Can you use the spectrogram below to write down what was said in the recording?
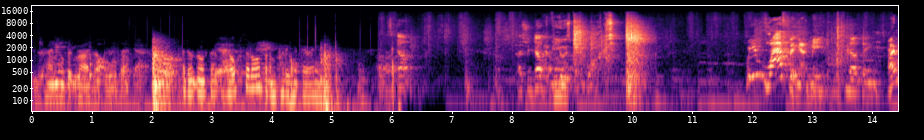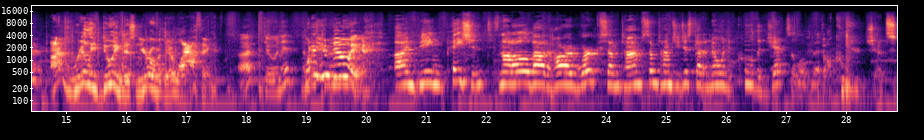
to try and help it rise up a little bit. I don't know if that helps at all, but I'm putting it there anyway. Let's go. How's your dough My view has been blocked. Were you laughing at me? Nothing. I'm I'm really doing this, and you're over there laughing. I'm doing it. I'm What are you doing-? I'm being patient. It's not all about hard work sometimes. Sometimes you just gotta know when to cool the jets a little bit. I'll cool your jets.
